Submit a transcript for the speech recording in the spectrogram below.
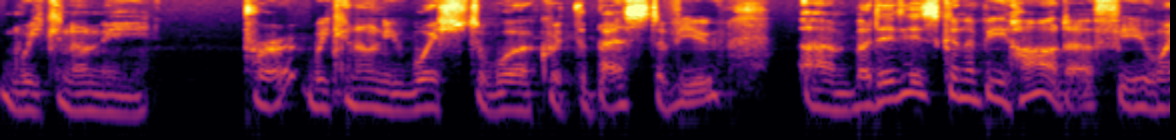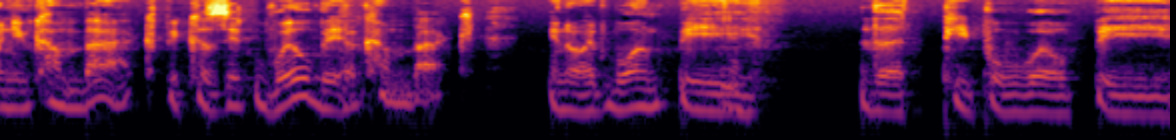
we can only. We can only wish to work with the best of you, um, but it is going to be harder for you when you come back because it will be a comeback. You know, it won't be that people will be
